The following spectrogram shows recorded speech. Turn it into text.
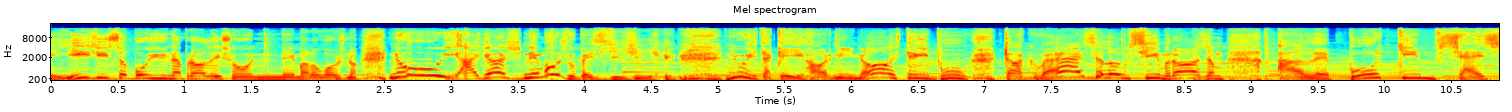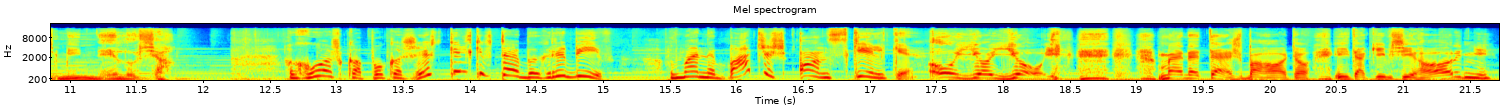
їжі з собою набрали, що немаловажно. Ну, а я ж не можу без їжі. Ну і такий гарний настрій був, так весело всім разом. Але потім все змінилося. Гошка, покажи, скільки в тебе грибів. В мене бачиш он скільки. Ой-ой-ой, мене теж багато, і такі всі гарні.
